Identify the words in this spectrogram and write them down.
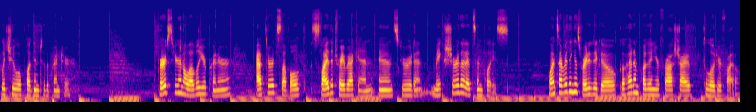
which you will plug into the printer. First, you're going to level your printer. After it's leveled, slide the tray back in and screw it in. Make sure that it's in place. Once everything is ready to go, go ahead and plug in your flash drive to load your file.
